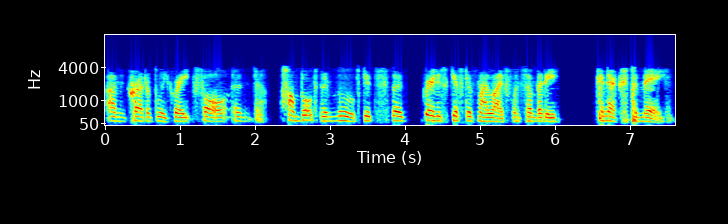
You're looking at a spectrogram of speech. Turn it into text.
I'm incredibly grateful and humbled and moved. It's the greatest gift of my life when somebody connects to me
